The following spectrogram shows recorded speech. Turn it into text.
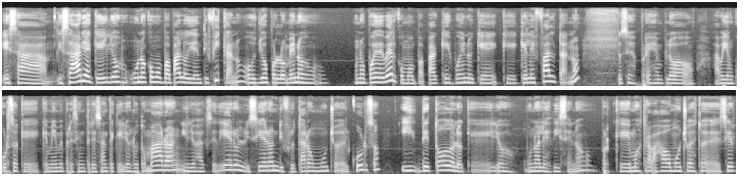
esa, esa área que ellos, uno como papá lo identifica, ¿no? O yo por lo menos uno puede ver como papá qué es bueno y qué, qué, le falta, ¿no? Entonces, por ejemplo, había un curso que, que, a mí me parece interesante que ellos lo tomaran y ellos accedieron, lo hicieron, disfrutaron mucho del curso y de todo lo que ellos, uno les dice, ¿no? Porque hemos trabajado mucho esto de decir,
